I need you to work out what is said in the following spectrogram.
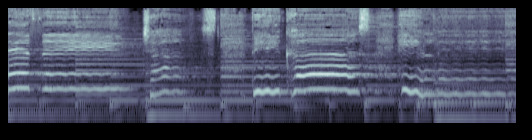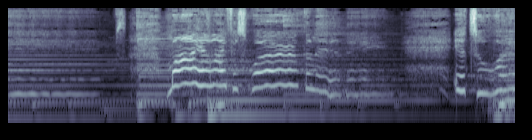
living just because He lives. My life is worth the living. It's worth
